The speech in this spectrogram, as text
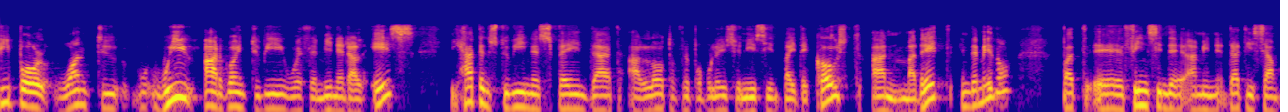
people want to, we are going to be where the mineral is. It happens to be in Spain that a lot of the population is in, by the coast and Madrid in the middle. But uh, things in the, I mean, that is a,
